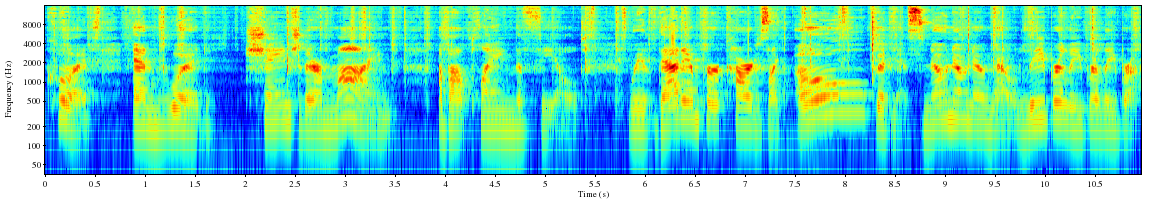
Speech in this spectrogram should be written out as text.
could and would change their mind about playing the field. We, that Emperor card is like, oh goodness, no, no, no, no. Libra, Libra, Libra.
